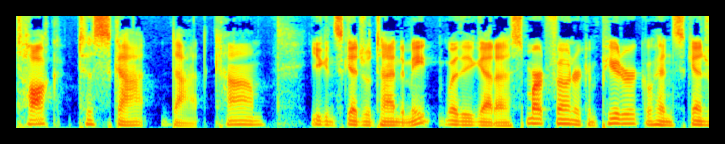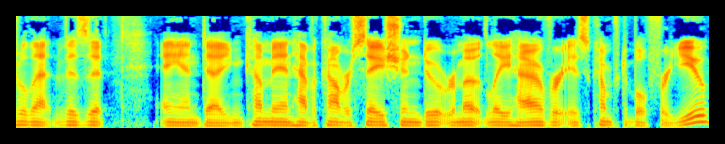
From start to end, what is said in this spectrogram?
Talktoscott.com. You can schedule time to meet, whether you got a smartphone or computer. Go ahead and schedule that visit, and uh, you can come in, have a conversation, do it remotely, however is comfortable for you,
